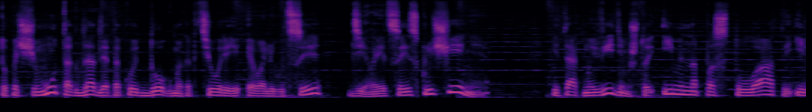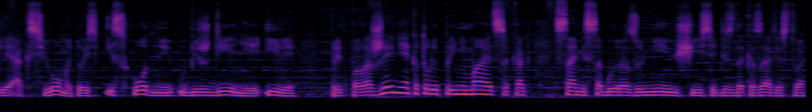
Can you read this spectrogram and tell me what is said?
то почему тогда для такой догмы, как теория эволюции, делается исключение? Итак, мы видим, что именно постулаты или аксиомы, то есть исходные убеждения или предположения, которые принимаются как сами собой разумеющиеся без доказательства,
